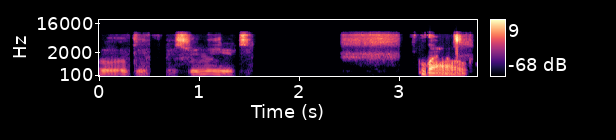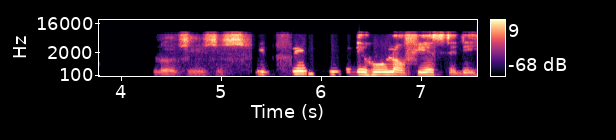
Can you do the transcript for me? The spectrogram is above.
Oh, okay. It's raining here. too. Wow. Lord Jesus. It rained the whole of yesterday,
